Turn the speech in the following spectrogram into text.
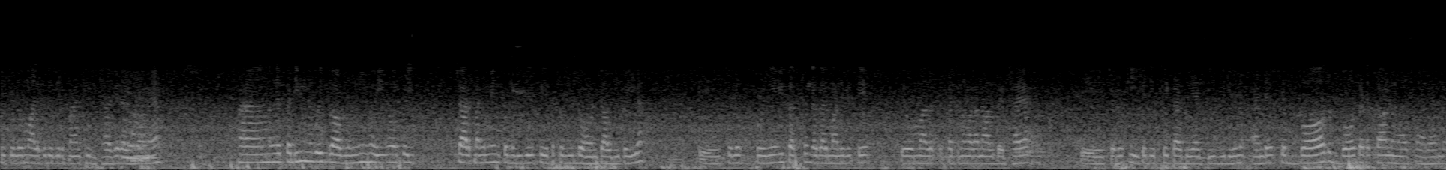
ਤੇ ਚਲੋ ਮਾਲਕ ਦੀ ਕਿਰਪਾ ਨਾਲ ਠੀਕ ਠਾਕ ਰਹਿੰਦਾ ਮੈਂ। ਮਤਲਬ ਕਦੀ ਮੈਨੂੰ ਕੋਈ ਪ੍ਰੋਬਲਮ ਨਹੀਂ ਹੋਈ, ਉਹ ਕੋਈ 4-5 ਮਹੀਨੇ ਤੋਂ ਮੇਰੀ ਜਿਹੜੀ ਸਿਹਤ ਥੋੜੀ ਡਾਊਨ ਚੱਲਦੀ ਪਈ ਆ। ਤੇ ਚਲੋ ਕੋਈ ਨਹੀਂ ਵੀ ਕਸ਼ਟ ਹੁੰਦਾ ਕਰਮਾਂ ਦੇ ਵਿੱਚ ਤੇ ਉਹ ਮਾਲਕ ਕੱਟਣ ਵਾਲਾ ਨਾਲ ਬੈਠਾ ਆ। ਤੇ ਚਲੋ ਠੀਕ ਹੈ, ਜਿੱਥੇ ਕਰਦੀ ਆ ਅਸੀਂ ਵੀਡੀਓ ਨੂੰ ਐਂਡ ਤੇ ਬਹੁਤ ਬਹੁਤ ਤੁਹਾਡਾ ਧੰਨਵਾਦ ਸਾਰਿਆਂ ਦਾ।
